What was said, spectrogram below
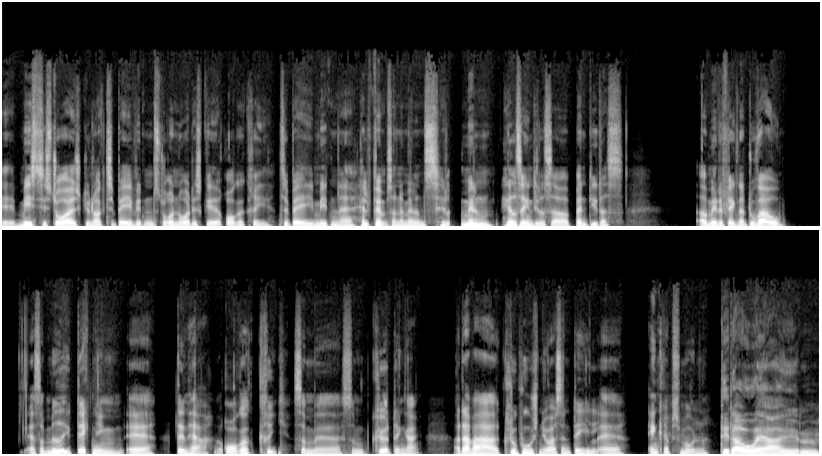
Øh, mest historisk jo nok tilbage ved den store nordiske rockerkrig, tilbage i midten af 90'erne mellem, mellem Hells Angels og Banditers. Og Mette Flækner, du var jo altså med i dækningen af den her rockerkrig, som, øh, som kørte dengang. Og der var klubhusen jo også en del af angrebsmålene. Det der jo er... Øh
